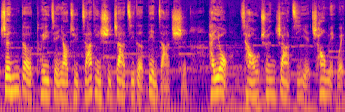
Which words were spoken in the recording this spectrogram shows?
真的推荐要去家庭式炸鸡的店家吃，还有桥村炸鸡也超美味。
